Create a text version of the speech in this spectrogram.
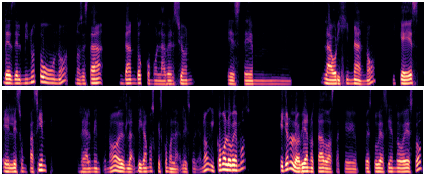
desde el minuto uno nos está dando como la versión, este, mm, la original, ¿no? Y que es, él es un paciente, realmente, ¿no? Es la, digamos que es como la, la historia, ¿no? Y cómo lo vemos, que yo no lo había notado hasta que estuve haciendo esto,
